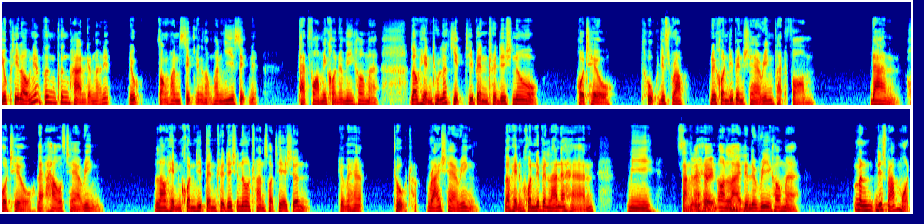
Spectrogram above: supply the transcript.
ยุคที่เราเนี่ยเพิ่งเพิ่งผ่านกันมาเนี่ยยุค 2010ถึง2020 เนี่ยplatform economy เข้ามา เราเห็นธุรกิจที่เป็น traditional hotel ถูก disrupt ด้วยคนที่เป็น sharing platform ด้าน hotel และ house sharing เราเห็นคนที่เป็น traditional transportation ถูกไหมฮะ ถูก ride sharing เราเห็นคนที่เป็นร้านอาหาร มีสั่งอาหาร Delivery ออนไลน์ delivery เข้ามา มัน disrupt หมด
